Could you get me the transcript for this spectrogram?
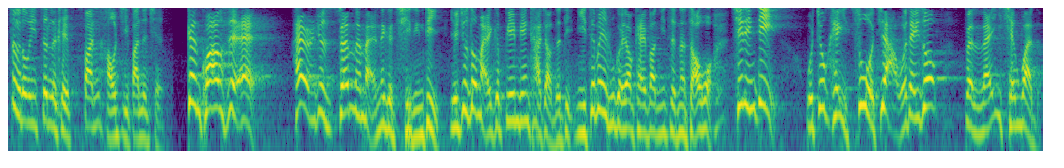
这个东西真的可以翻好几番的钱。更夸张是，哎，还有人就是专门买那个麒麟地，也就是说买一个边边卡角的地，你这边如果要开发，你只能找我麒麟地，我就可以作价，我等于说本来一千万的。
